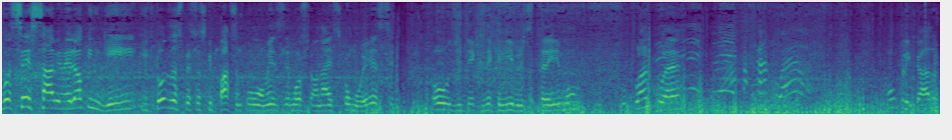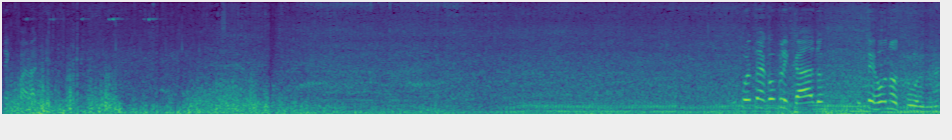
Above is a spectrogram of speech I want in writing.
você sabe melhor que ninguém, e todas as pessoas que passam por momentos emocionais como esse, ou de desequilíbrio extremo, o quanto é complicado. Eu tenho que parar aqui. O quanto é complicado o terror noturno, né?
